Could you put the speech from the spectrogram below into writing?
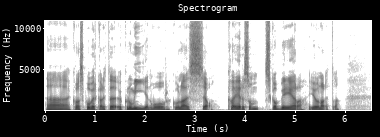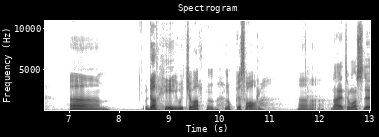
Eh, hvordan påvirker dette økonomien vår? Hvordan, ja, hva er det som skal være gjennom dette? Eh, der har jo ikke verden noe svar. Eh, Nei, Thomas, det,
